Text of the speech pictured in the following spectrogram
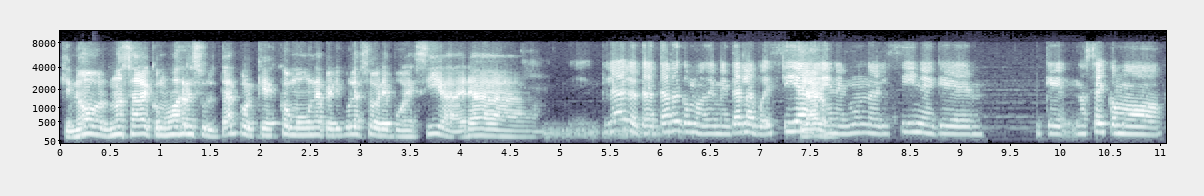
que no, no sabe cómo va a resultar porque es como una película sobre poesía, era... Claro, tratar de como de meter la poesía en el mundo del cine, que, que no sé, como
